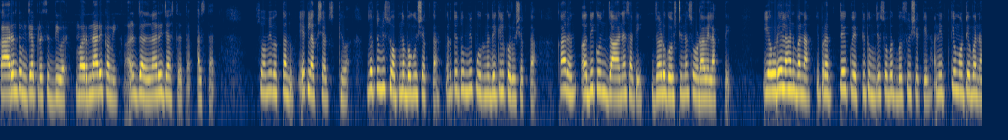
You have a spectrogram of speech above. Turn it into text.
कारण तुमच्या प्रसिद्धीवर मरणारे कमी आणि जळणारे जास्त असतात. स्वामी भक्तांनो एक लक्षात ठेवा. जर तुम्ही स्वप्न बघू शकता तर ते तुम्ही पूर्ण देखील करू शकता. कारण अधिक उंच जाण्यासाठी जड गोष्टींना सोडावे लागते. एवढे लहान बना की प्रत्येक व्यक्ती तुमच्यासोबत बसू शकेल. आणि इतके मोठे बना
